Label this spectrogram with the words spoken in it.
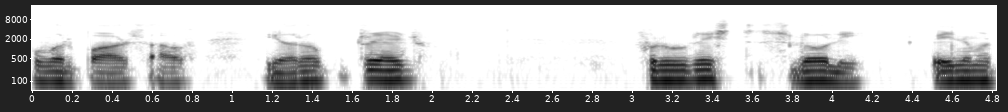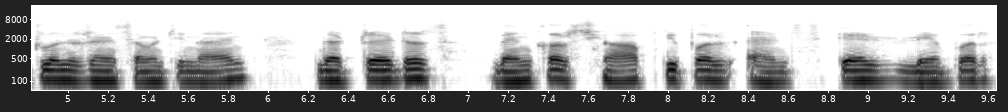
other parts of Europe. Trade flourished slowly. Page number 279. The traders, bankers, shopkeepers, and skilled labor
